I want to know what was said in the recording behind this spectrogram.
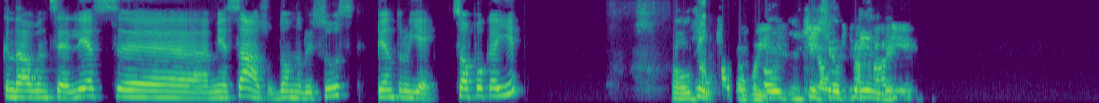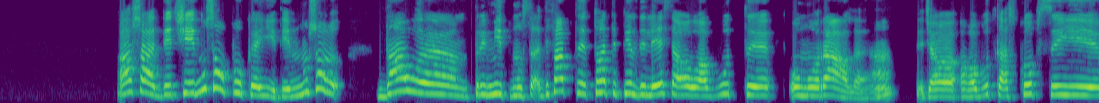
când au înțeles mesajul Domnului Isus pentru ei. S-au pocăit? Au ce se Așa, deci ei nu s-au pocăit, ei nu și-au n-au uh, primit mustra. De fapt, toate pildele astea au avut uh, o morală. A? Deci au, au avut ca scop să-i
